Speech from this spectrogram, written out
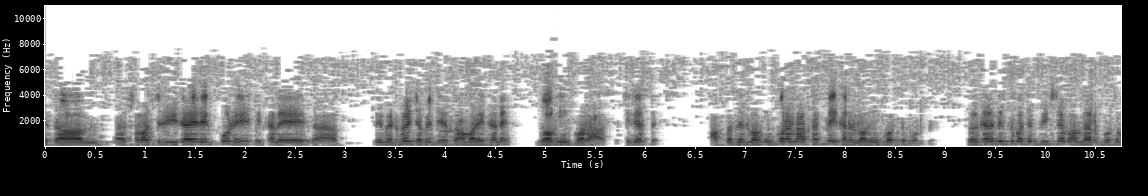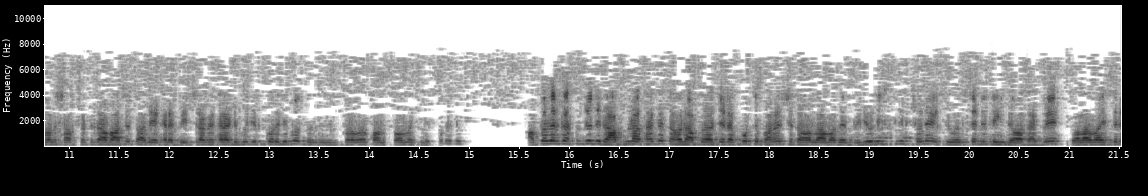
এটা সরাসরি রিডাইরেক্ট করে এখানে পেমেন্ট হয়ে যাবে যেহেতু আমার এখানে লগ করা আছে, ঠিক আছে? আপনাদের লগ করা না থাকলে এখানে লগ করতে বলবে। তো এখানে দেখতে পাচ্ছেন বিশ রাব আমার বর্তমানে সাতষট্টি রাব আছে, তো আমি এখানে বিশ রাব এখানে ডিপোজিট করে দিব। ডিপোজিট করার পরে কনফার্মে ক্লিক করে দেবো। আপনাদের কাছে যদি রাব না থাকে, তাহলে আপনারা যেটা করতে পারেন, সেটা হলো আমাদের ভিডিও ডিসক্রিপশনে একটি ওয়েবসাইটের লিঙ্ক দেওয়া থাকবে ডলার বাইসের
